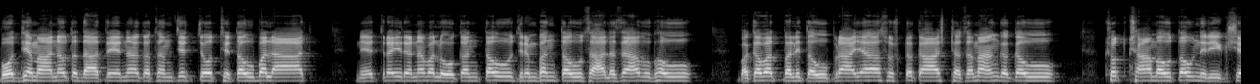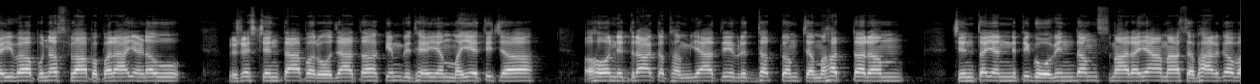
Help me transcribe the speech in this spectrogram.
बोध्यमानौ तदा तेन कथञ्चिच्चोत्थितौ बलात्। नेत्रैरनवलोकन्तौ जृम्भन्तौ सालसावुभौ। बकवत्पलितौ प्रायः शुष्ककाष्ठसमाङ्गकौ। क्षुत्क्षामौ तौ निरीक्ष्यैव पुनः स्वापपरायणौ ऋषिश्चिन्तापरो जातः किं विधेयं मयेति च। अहो निद्रा कथं याति वृद्धत्वं च महत्तरं चिन्तयन्निति गोविन्दं स्मारयामास भार्गव।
